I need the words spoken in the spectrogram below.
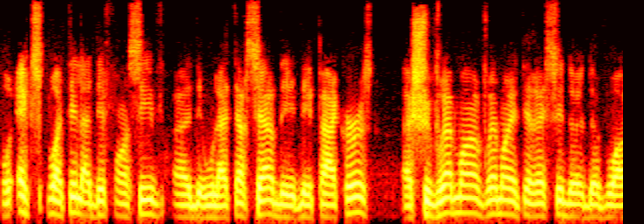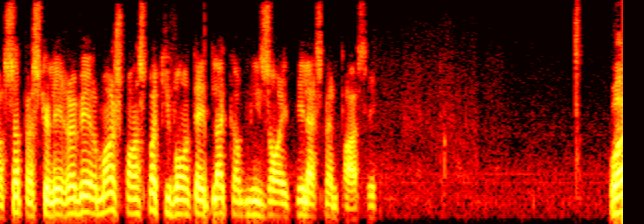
pour exploiter la défensive ou la tertiaire des, Packers? Euh, je suis vraiment, vraiment intéressé de, voir ça parce que les revirements, je ne pense pas qu'ils vont être là comme ils ont été la semaine passée. Oui,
